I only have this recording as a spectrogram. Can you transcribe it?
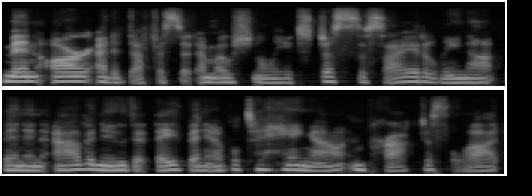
men are at a deficit emotionally. It's just societally not been an avenue that they've been able to hang out and practice a lot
